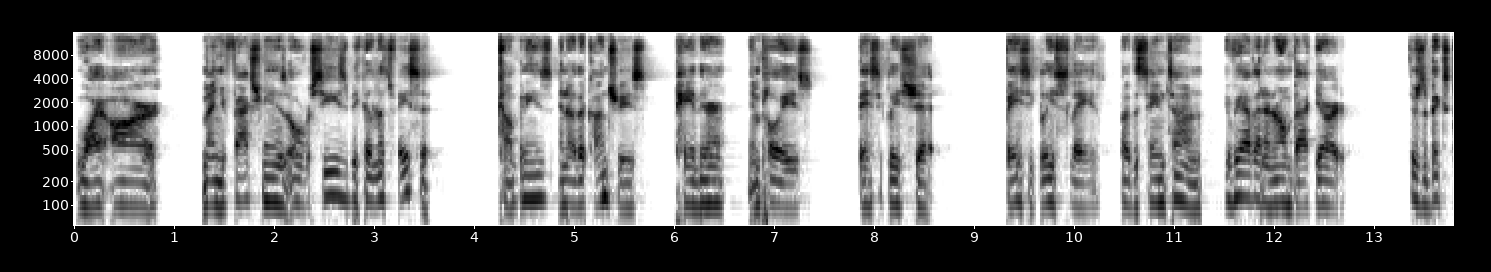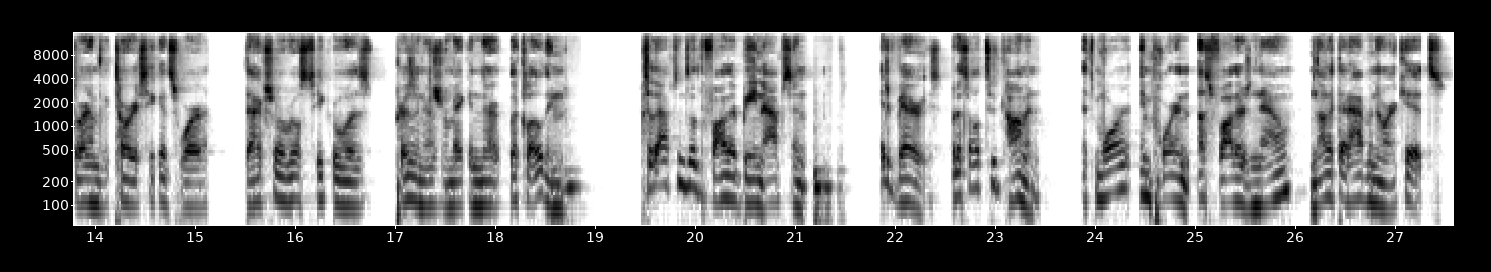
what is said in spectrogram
Why our manufacturing is overseas? Because let's face it, companies in other countries pay their employees basically shit, basically slaves. But at the same time, if we have that in our own backyard, there's a big story in Victoria's Secrets where the actual real secret was prisoners were making their the clothing. So the absence of the father being absent, it varies, but it's all too common. It's more important us fathers now not let that happen to our kids.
